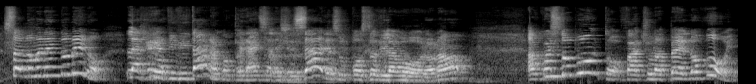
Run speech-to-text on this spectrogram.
stanno venendo meno, la creatività è una competenza necessaria sul posto di lavoro, no? A questo punto faccio un appello a voi.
